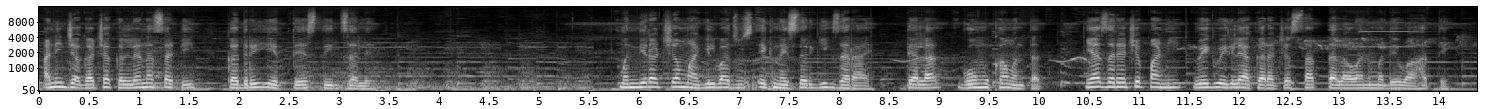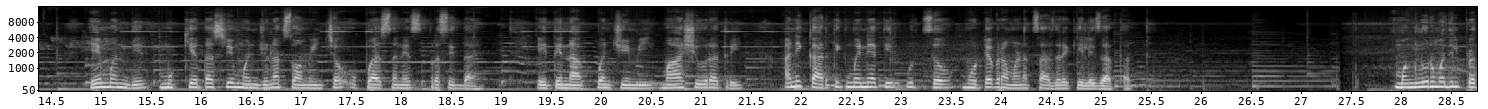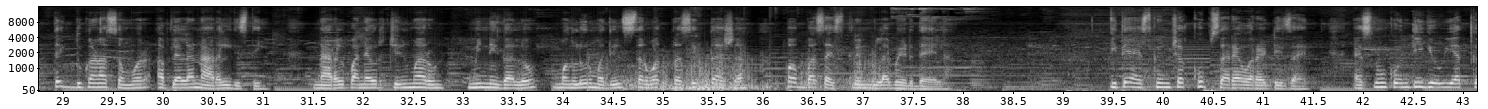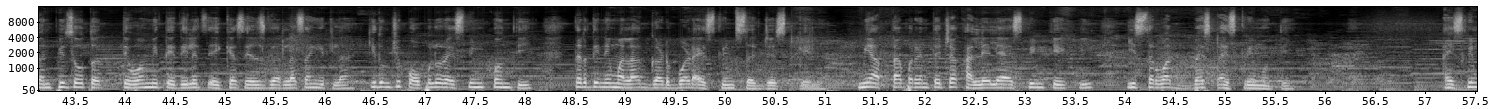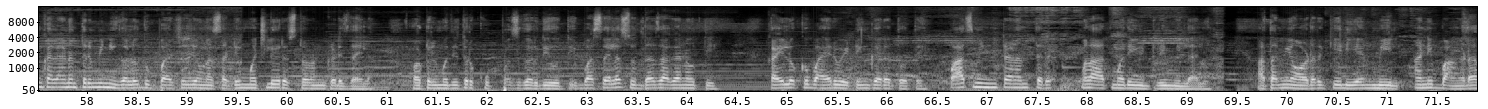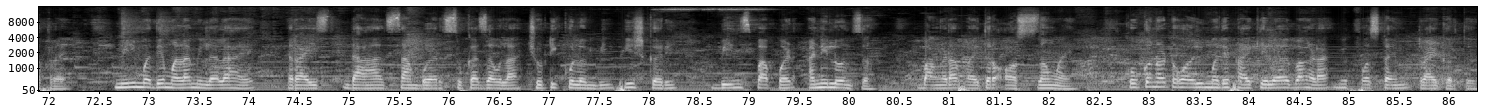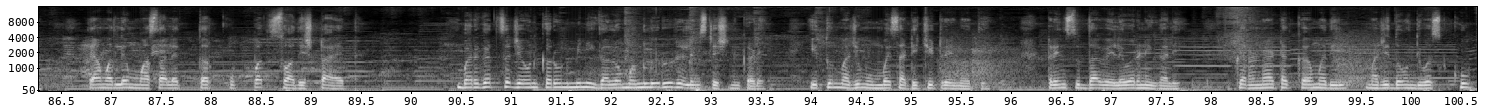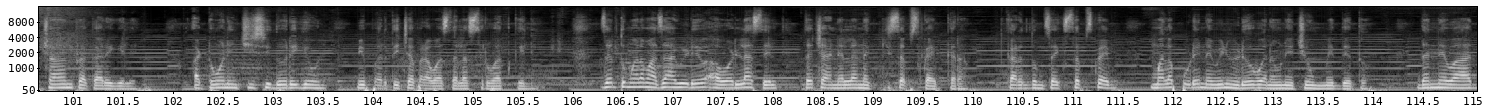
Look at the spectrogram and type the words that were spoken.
आणि जगाच्या कल्याणासाठी कद्री येथे स्थित झाले. मंदिराच्या मागील बाजूस एक नैसर्गिक झरा आहे. त्याला गोमुखा म्हणतात. या झऱ्याचे पाणी वेगवेगळ्या आकाराच्या सात तलावांमध्ये वाहते. हे मंदिर मुख्यतः श्री मंजुनाथ स्वामींच्या उपासनेस प्रसिद्ध आहे. येथे नागपंचमी महाशिवरात्री आणि कार्तिक महिन्यातील उत्सव मोठ्या प्रमाणात साजरे केले जातात. मंगळूरमधील प्रत्येक दुकानासमोर आपल्याला नारळ दिसते. नारळ पाण्यावर चिल मारून मी निघालो मंगळूरमधील सर्वात प्रसिद्ध अशा पब्बास आईस्क्रीमला भेट द्यायला. इथे आईस्क्रीमच्या खूप साऱ्या व्हरायटीज आहेत. आईस्क्रीम कोणती घेऊ यात कन्फ्यूज होतं तेव्हा मी तेथीलच एका सेल्स गर्लला सांगितलं की तुमची पॉप्युलर आईस्क्रीम कोणती? तर तिने मला गडबड आईस्क्रीम सजेस्ट केली. मी आत्तापर्यंतच्या खाल्लेल्या आईस्क्रीम केक ही सर्वात बेस्ट आईस्क्रीम होती. आईस्क्रीम खाल्ल्यानंतर मी निघालो दुपारच्या जेवणासाठी मछली रेस्टॉरंटकडे जायला. हॉटेलमध्ये तर खूपच गर्दी होती. बसायला सुद्धा जागा नव्हती. काही लोक बाहेर वेटिंग करत होते. पाच मिनिटानंतर मला आतमध्ये एंट्री मिळाली. आता मी ऑर्डर केली आहे मील आणि बांगडा फ्राय मीलमध्ये मला मिळाला आहे राईस डाळ सांबर सुका जवला छोटी कोलंबी फिश करी बीन्स पापड आणि लोणचं. बांगडा फ्राय तर ऑसम आहे. कोकोनट ऑइलमध्ये फ्राय केलेला बांगडा मी फर्स्ट टाईम ट्राय करतो त्यामधले मसाले तर खूपच स्वादिष्ट आहेत. बर्गरचं जेवण करून मी निघालो मंगळुरू रेल्वे स्टेशनकडे. इथून माझी मुंबईसाठीची ट्रेन होती. ट्रेनसुद्धा वेळेवर निघाली. कर्नाटकामधील माझे दोन दिवस खूप छान प्रकारे गेले. आठवणींची शिदोरी घेऊन मी परतीच्या प्रवासाला सुरुवात केली. जर तुम्हाला माझा हा व्हिडिओ आवडला असेल तर चॅनलला नक्की सबस्क्राईब करा. कारण तुमचा एक सबस्क्राईब मला पुढे नवीन व्हिडिओ बनवण्याची उमेद देतो. धन्यवाद.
